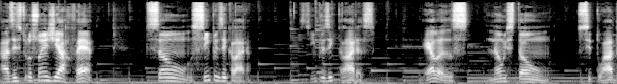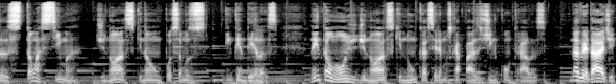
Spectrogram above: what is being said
As instruções de Arfé são simples e claras simples e claras. Elas não estão situadas tão acima de nós que não possamos entendê-las, nem tão longe de nós que nunca seremos capazes de encontrá-las. Na verdade,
